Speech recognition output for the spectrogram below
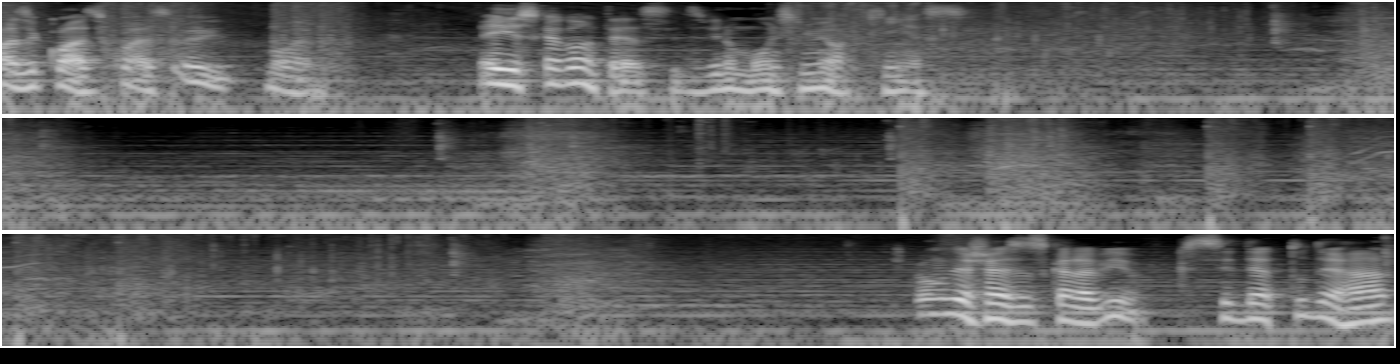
Quase, quase, quase. Ai, morrendo. É isso que acontece. Eles viram um monte de minhoquinhas. Vamos deixar esses caras vivos, que se der tudo errado...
